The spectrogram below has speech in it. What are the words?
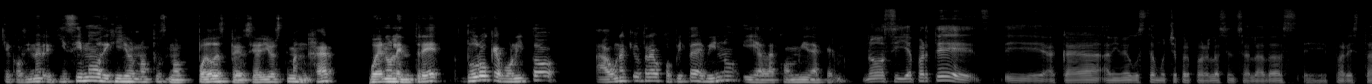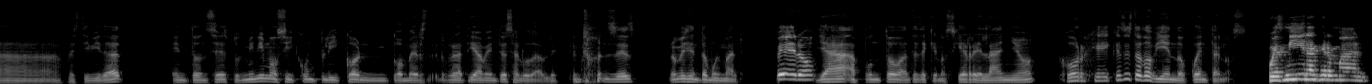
que cocina riquísimo? Dije yo, no, pues no puedo desperdiciar yo este manjar. Bueno, le entré duro que bonito a una que otra copita de vino y a la comida, Germán. No, sí, y aparte, eh, acá a mí me gusta mucho preparar las ensaladas eh, para esta festividad. Entonces, pues mínimo sí cumplí con comer relativamente saludable. Entonces, no me siento muy mal. Pero ya a punto, antes de que nos cierre el año, Jorge, ¿qué has estado viendo? Cuéntanos. Pues mira, Germán,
